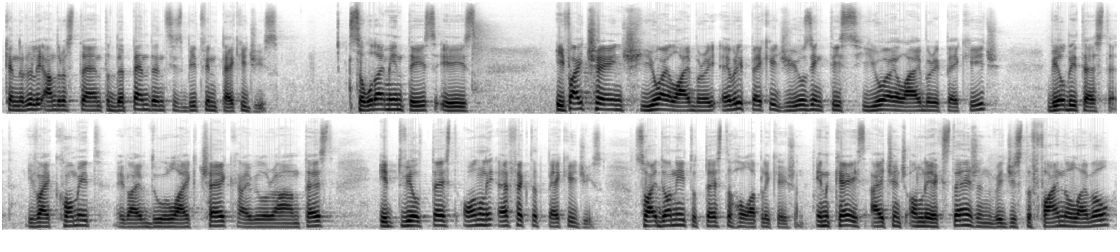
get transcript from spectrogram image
can really understand the dependencies between packages. So what I mean this is, if I change UI library, every package using this UI library package will be tested. If I commit, if I do like check, I will run test, it will test only affected packages. So I don't need to test the whole application. In case I change only extension, which is the final level,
